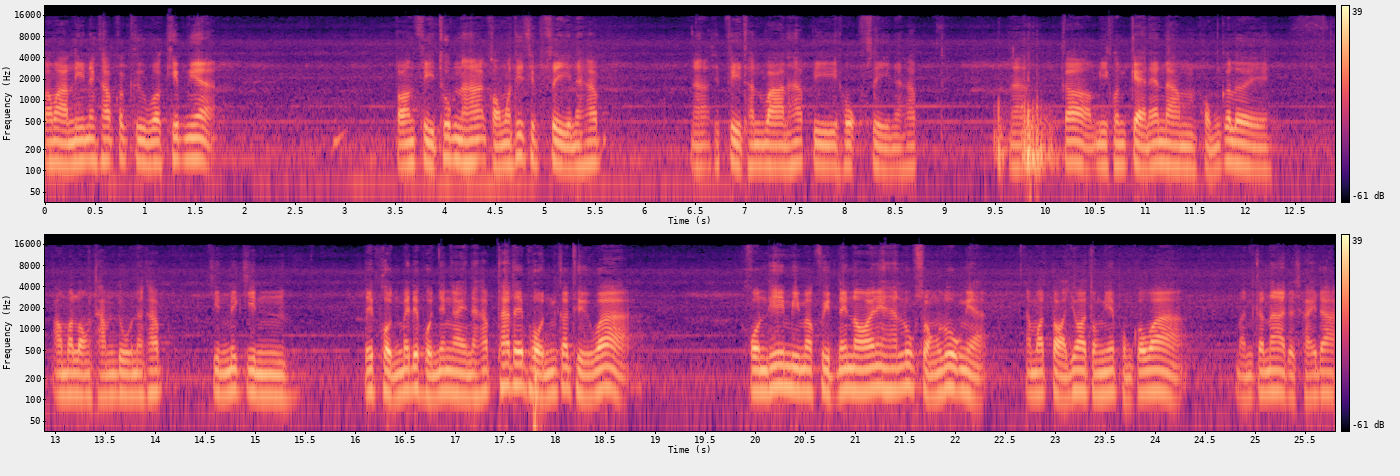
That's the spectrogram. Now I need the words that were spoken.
ประมาณนี้นะครับ ก็คือว่าคลิปเนี้ยตอนสี่ทุ่มนะฮะของวันที่สิบสี่นะครับนะสิบสี่ธันวานะฮะปีหกสี่นะครับนะก็มีคนแก่แนะนำผมก็เลยเอามาลองทำดูนะครับ กินไม่กินได้ผลไม่ได้ผลยังไงนะครับ ถ้าได้ผลก็ถือว่า คนที่มีมาฟิดน้อยๆเนี่ยฮะลูกสองลูกเนี่ยเอามาต่อยอดตรงนี้ผมก็ว่ามันก็น่าจะใช้ได้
